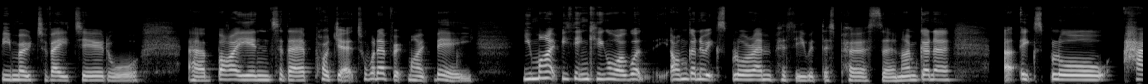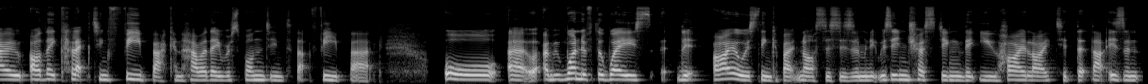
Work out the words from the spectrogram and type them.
be motivated or uh, buy into their project or whatever it might be you might be thinking oh I want, i'm going to explore empathy with this person. I'm going to uh, explore how are they collecting feedback and how are they responding to that feedback or uh, I mean, one of the ways that I always think about narcissism, and it was interesting that you highlighted that that isn't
